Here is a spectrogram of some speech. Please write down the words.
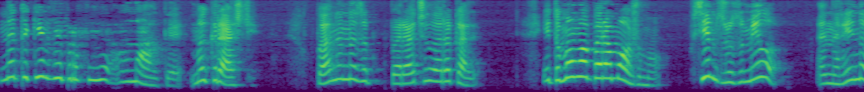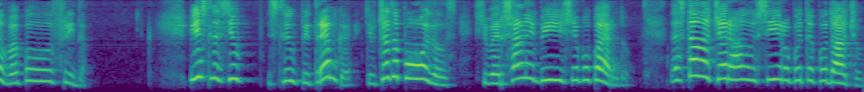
Не такі вже професіоналки, ми кращі, впевнено заперечила Ракель. І тому ми переможемо. Всім зрозуміло? енергійно випалила Фріда. Після слів, підтримки дівчата погодились, що вирішальний бій ще попереду. Настала черга Лусії робити подачу.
